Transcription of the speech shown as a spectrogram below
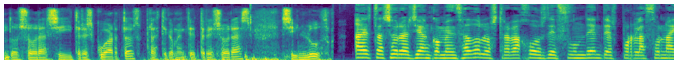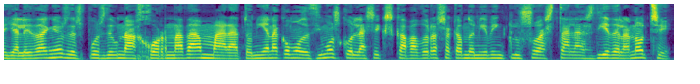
dos horas y tres cuartos, prácticamente tres horas sin luz. A estas horas ya han comenzado los trabajos de fundentes por la zona y aledaños después de una jornada maratoniana, como decimos, con las excavadoras sacando nieve incluso hasta las 10 de la noche.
